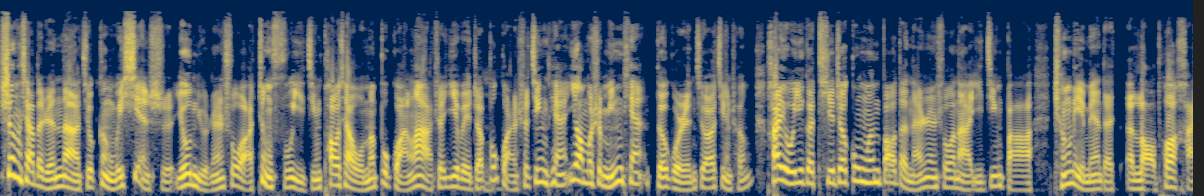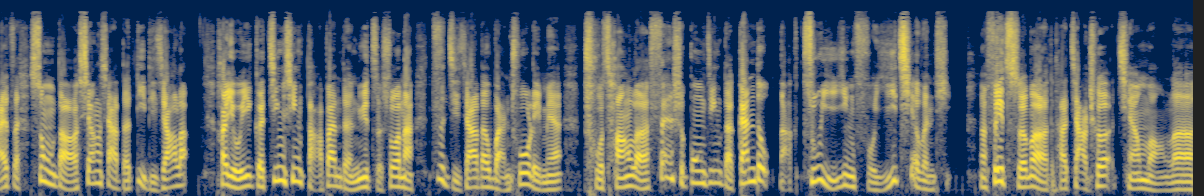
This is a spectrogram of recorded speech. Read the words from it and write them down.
剩下的人呢，就更为现实。有女人说啊，政府已经抛下我们不管了，这意味着不管是今天，要么是明天，德国人就要进城。还有一个提着公文包的男人说呢，已经把城里面的老。老婆孩子送到乡下的弟弟家了。还有一个精心打扮的女子说呢，自己家的碗橱里面储藏了三十公斤的干豆，那足以应付一切问题。那菲茨嘛，他驾车前往了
